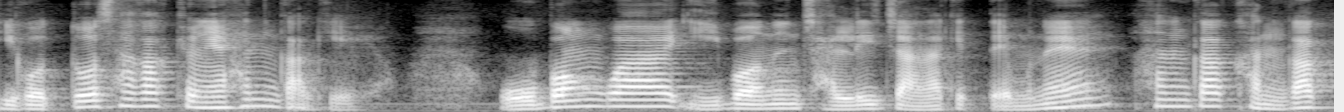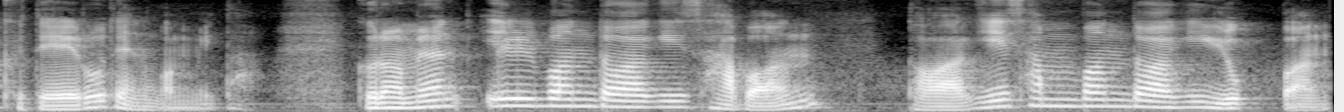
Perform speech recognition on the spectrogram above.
이것도 사각형의 한 각이에요. 5번과 2번은 잘리지 않았기 때문에 한각 한각 그대로 되는 겁니다. 그러면 1번 더하기 4번 더하기 3번 더하기 6번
